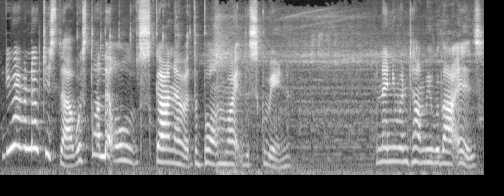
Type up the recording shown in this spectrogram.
Have you ever notice that? What's that little scanner at the bottom right of the screen? Can anyone tell me what that is?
